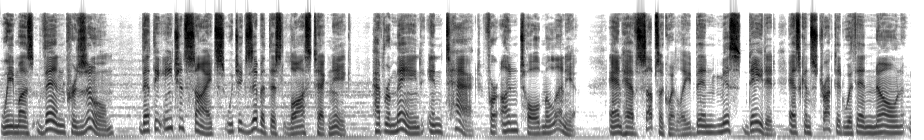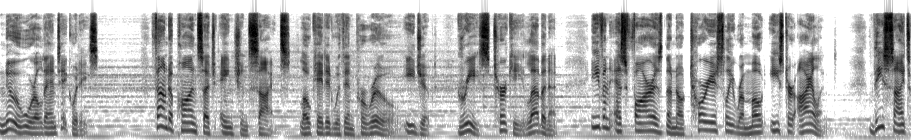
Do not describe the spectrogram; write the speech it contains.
We must then presume that the ancient sites which exhibit this lost technique have remained intact for untold millennia, and have subsequently been misdated as constructed within known New World antiquities. Found upon such ancient sites, located within Peru, Egypt, Greece, Turkey, Lebanon, even as far as the notoriously remote Easter Island, these sites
